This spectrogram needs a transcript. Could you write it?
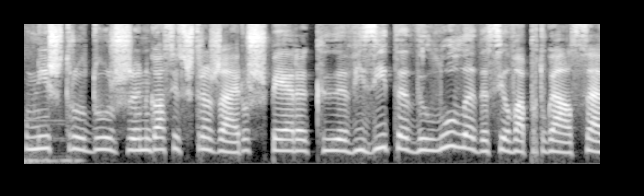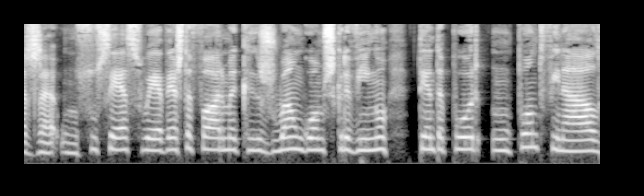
O ministro dos Negócios Estrangeiros espera que a visita de Lula da Silva a Portugal seja um sucesso. É desta forma que João Gomes Cravinho tenta pôr um ponto final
